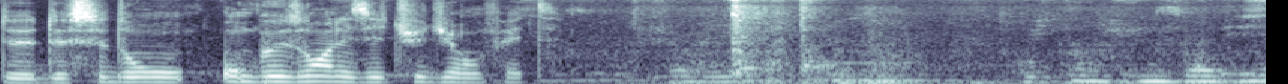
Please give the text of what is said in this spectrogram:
de, de ce dont ont besoin les étudiants en fait putain, je me vois bien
